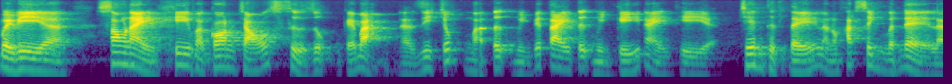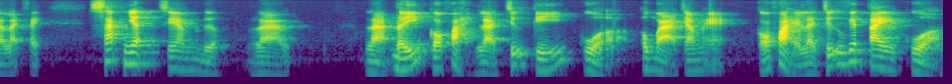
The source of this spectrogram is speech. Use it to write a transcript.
Bởi vì à, sau này khi mà con cháu sử dụng cái bản uh, di chúc mà tự mình viết tay tự mình ký này thì trên thực tế là nó phát sinh vấn đề là lại phải xác nhận xem được là là đấy có phải là chữ ký của ông bà cha mẹ có phải là chữ viết tay của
